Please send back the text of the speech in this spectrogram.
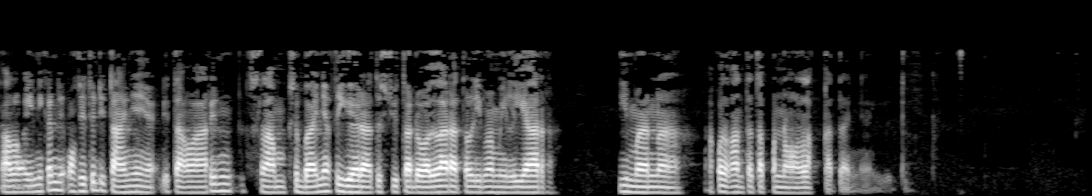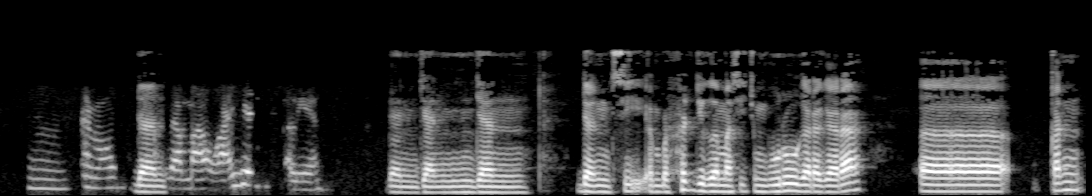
kalau ini kan waktu itu ditanya ya, ditawarin selam, sebanyak 300 juta dolar atau 5 miliar. Gimana? Aku akan tetap menolak katanya gitu. Hmm. Emang dan nggak mau aja kalian. Dan dan dan dan si Amber Heard juga masih cemburu gara-gara uh, kan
